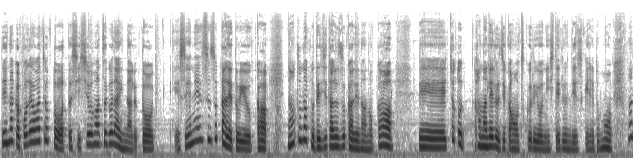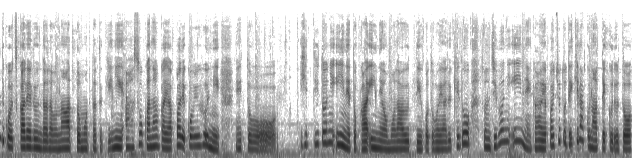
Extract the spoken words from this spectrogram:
でなんかこれはちょっと私週末ぐらいになると SNS 疲れというかなんとなくデジタル疲れなのかでちょっと離れる時間を作るようにしてるんですけれどもなんでこれ疲れるんだろうなと思った時にあそうかなんかやっぱりこういうふうにえっと人にいいねとかいいねをもらうっていうことをやるけどその自分にいいねがやっぱりちょっとできなくなってくると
